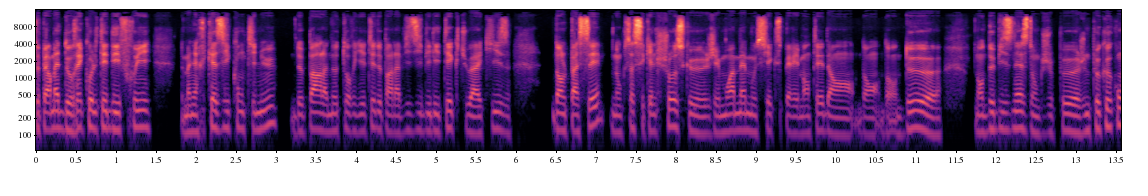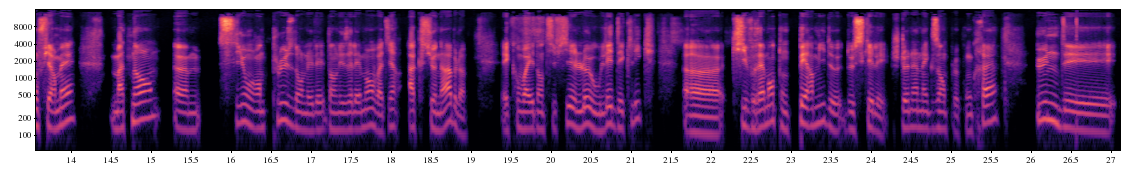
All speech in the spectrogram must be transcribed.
te permettre de récolter des fruits de manière quasi continue, de par la notoriété, de par la visibilité que tu as acquise dans le passé. Donc ça, c'est quelque chose que j'ai moi-même aussi expérimenté dans, dans, dans, deux, euh, dans deux business, donc je, peux, je ne peux que confirmer. Maintenant, si on rentre plus dans les, dans les éléments, on va dire, actionnables, et qu'on va identifier le ou les déclics euh, qui vraiment t'ont permis de, de scaler. Je donne un exemple concret. Une des,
